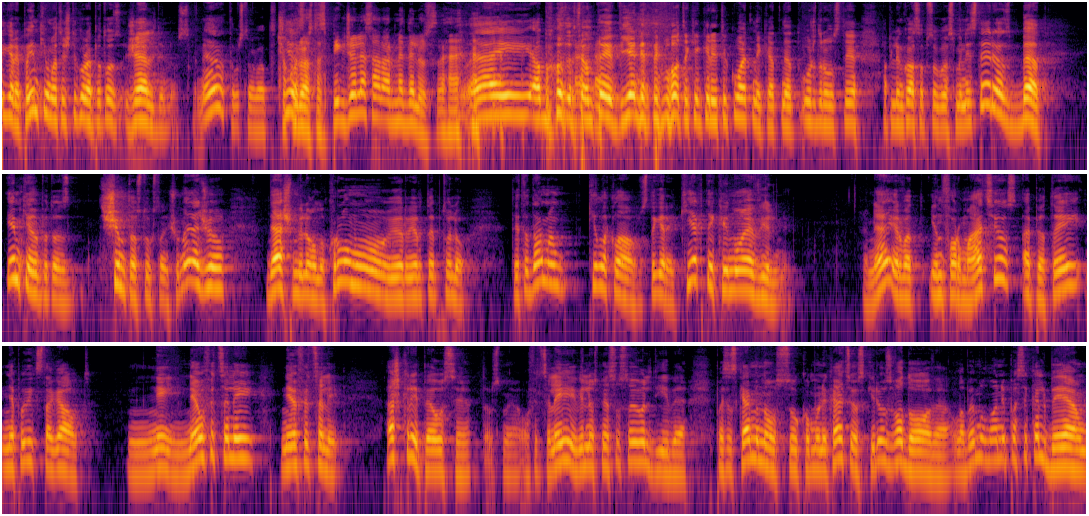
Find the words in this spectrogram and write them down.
Tai gerai, paimkime iš tikrųjų apie tos želdinius. Ne? Tausne, vat, Čia ties... kurios tas pikdžiolės ar, ar medelius? Ai, abu ten taip, vieni tai buvo tokie kritikuotini, kad net uždrausti aplinkos apsaugos ministerijos, bet imkime apie tos šimtas tūkstančių medžių, 10 milijonų krūmų ir, ir taip toliau. Tai tada man kyla klausimas, tai gerai, kiek tai kainuoja Vilniui? Ne? Ir vat, informacijos apie tai nepavyksta gauti. Nei neoficialiai, nei oficialiai. Aš kreipiausi, tarsi, oficialiai Vilnius miesto savivaldybę, pasiskambinau su komunikacijos skyrius vadove, labai maloniai pasikalbėjom,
